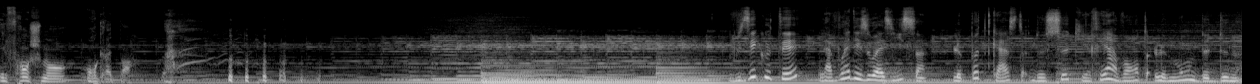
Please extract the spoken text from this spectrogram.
Et franchement, on ne regrette pas. Vous écoutez La Voix des Oasis, le podcast de ceux qui réinventent le monde de demain.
